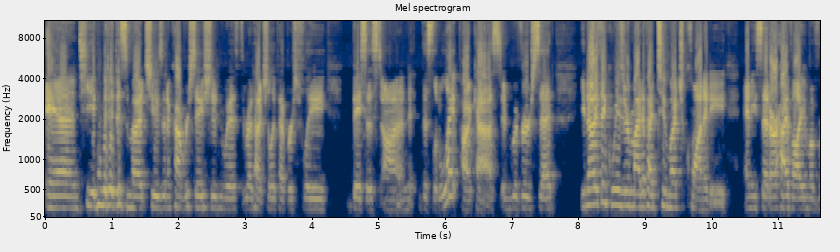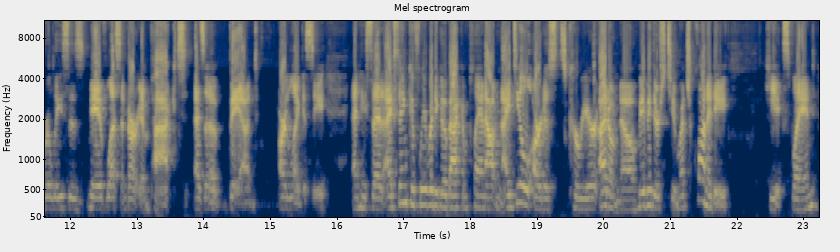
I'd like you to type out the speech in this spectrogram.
And he admitted as much. He was in a conversation with Red Hot Chili Peppers Flea, bassist on this Little Light podcast. And Rivers said, you know, I think Weezer might have had too much quantity. And he said our high volume of releases may have lessened our impact as a band, our legacy. And he said, I think if we were to go back and plan out an ideal artist's career, I don't know, maybe there's too much quantity. He explained.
